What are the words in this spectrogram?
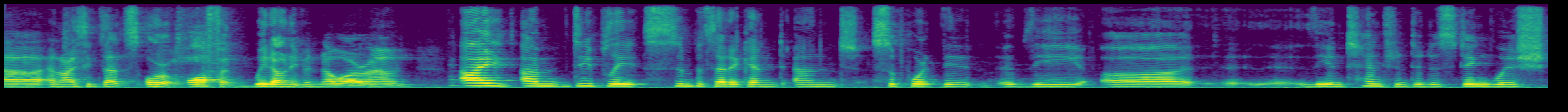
Uh, and I think that's, or often we don't even know our own. I, I'm deeply sympathetic and, and support the, the, uh, the intention to distinguish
